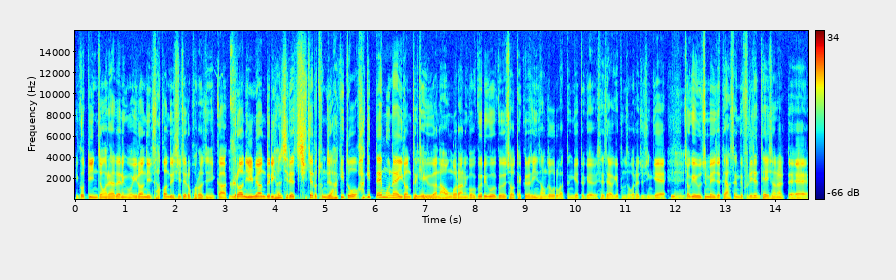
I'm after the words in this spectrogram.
이것도 인정을 해야 되는 거 이런 일, 사건들이 실제로 벌어지니까 음. 그런 일면들이 현실에 실제로 존재하기도 하기 때문에 이런 그 음. 개그가 나온 거라는 거 그리고 그 저 댓글에서 인상적으로 봤던 게 되게 세세하게 분석을 해주신 게 네. 저게 요즘에 이제 대학생들 프리젠테이션 할 때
